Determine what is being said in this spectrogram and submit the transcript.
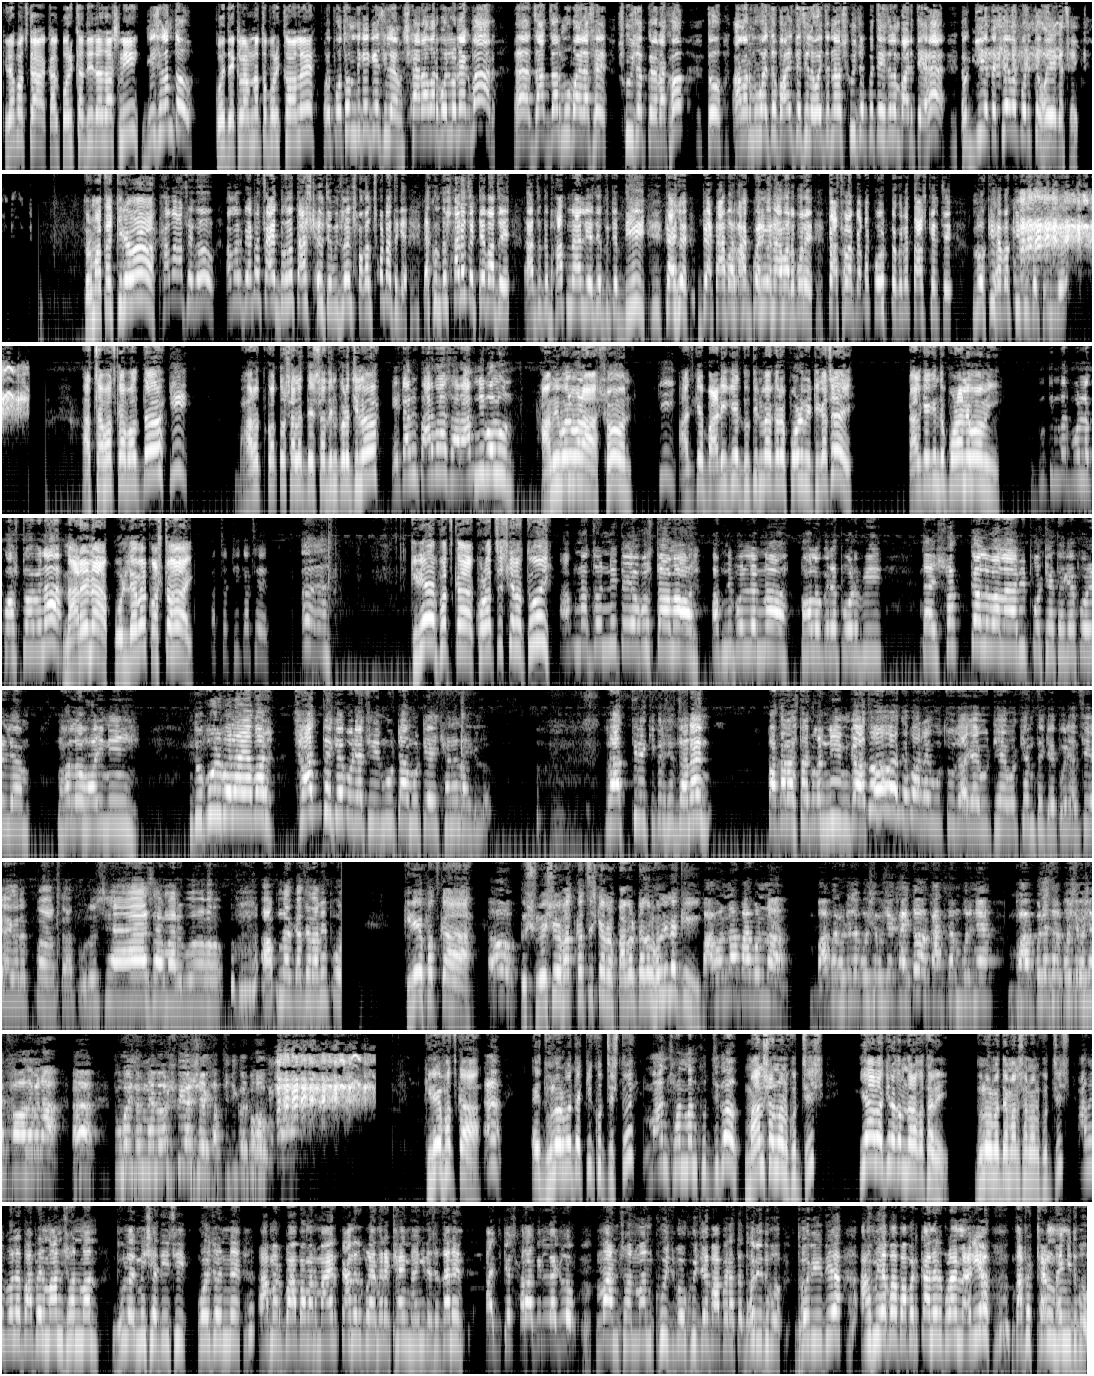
কিরা ফচকা কাল পরীক্ষা দিতে যাসনি? গিয়েছিলাম তো। কই দেখলাম না তো পরীক্ষা হলে? ওই প্রথম দিকে গিয়েছিলাম। স্যার আবার বলল না একবার। যার যার মোবাইল আছে সুইচ অফ করে রাখো। তো আমার মোবাইল তো বাড়িতে ছিল ওই জন্য আমি সুইচ অফ করতে এসেছিলাম বাড়িতে হ্যাঁ? গিয়ে দেখে আমার পরীক্ষা হয়ে গেছে। তোর মাথায় কি রে বা খাবার আছে গো আমার বেটা চায়ের দোকানে তাস খেলছে বুঝলেন? সকাল ছটা থেকে। এখন তো সাড়ে চারটে বাজে আর যদি ভাত না নিয়ে যে দুটো দিই তাহলে বেটা আবার রাগ করবে না আমার উপরে। তাছাড়া বেটা কষ্ট করে তাস খেলছে লোকে আবার কি বুঝে খেললে আচ্ছা ফচকা বলতো? কি? ভারত কত সালে দেশ স্বাধীন করেছিল? এটা আমি পারব না স্যার আপনি বলুন। আমি বলব না শোন। কি? আজকে বাড়ি গিয়ে দু তিনবার করে পড়বি ঠিক আছে? কালকে কিন্তু পড়া নেব আমি। দু তিনবার পড়লে কষ্ট হবে না? না রে না পড়লে আবার কষ্ট হয়। আচ্ছা ঠিক আছে। কিরে ফচকা খোঁড়াচ্ছিস কেন তুই? আপনার জন্যই তো এই অবস্থা আমার। আপনি বললেন না ভালো করে পড়বি। তাই সকালবেলায় আমি পঠে থেকে পড়লাম। ভালো হয়নি। দুপুরবেলায় আবার ছাদ থেকে পড়েছি। মোটামুটি এইখানে লাগল। রাত্রিরে কি করেছি জানেন? পাকা রাস্তারগুলো নিম গাছ ও একেবারে উঁচু জায়গায় উঠে ওখান থেকে পড়েছি একেবারে পাটা পুরো শেষ আমার গো। আপনার কাছে আমি কিরে ফচকা? ও। তুই শুয়ে শুয়ে ভাত খাচ্ছিস কেন? পাগল টাগল হলি নাকি? পাগল না পাগল না। বাপের হোটেলে বসে বসে খাই তো কাজ কাম করি না। ভাব বলে স্যার বসে বসে খাওয়া যাবে না হ্যাঁ? তো ওই জন্য আমি শুয়ে শুয়ে খাচ্ছি কি করব? কিরে ফচকা? হ্যাঁ, এই ধুলোর মধ্যে কি খুঁজছিস তুই? মান সম্মান খুঁজছি গো। মান সম্মান খুঁজছিস? ইয়া বা কীরকম ধরা কথা রে? ধুলোর মধ্যে মান সম্মান খুঁজছিস? আমি বলে বাপের মান সম্মান ধুলোয় মিশে দিয়েছি ওই জন্য আমার বাপ আমার মায়ের কানের গুড়ায় মেরে ঠ্যাং ভেঙে দিয়েছে জানেন? আজকে সারাদিন লাগল মান সম্মান খুঁজবো খুঁজে বাপের হাতে ধরিয়ে দেবো। ধরিয়ে দিয়ে আমি আবার বাপের কানের গুড়ায় মারিয়ে বাপের ঠ্যাং ভেঙে দেবো।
